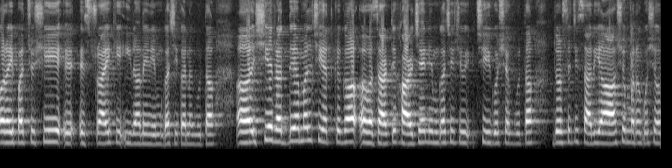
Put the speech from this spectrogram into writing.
और आई पचुशी स्ट्राइक ईरान निमगची कनक बुता इशे रद्द अमल चियत वजारत खारजा निमगची ची गोशक बुता दुरसे सारिया आश मर गोश और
